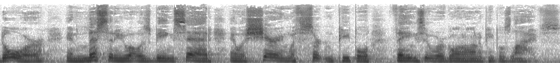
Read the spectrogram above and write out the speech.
door and listening to what was being said and was sharing with certain people things that were going on in people's lives.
